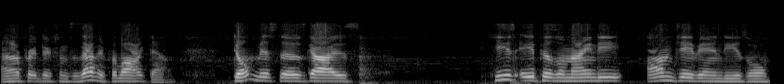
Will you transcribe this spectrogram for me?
and our predictions exactly for lockdown. Don't miss those guys. He's A Pizzle 90. I'm Jay Van Diesel.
